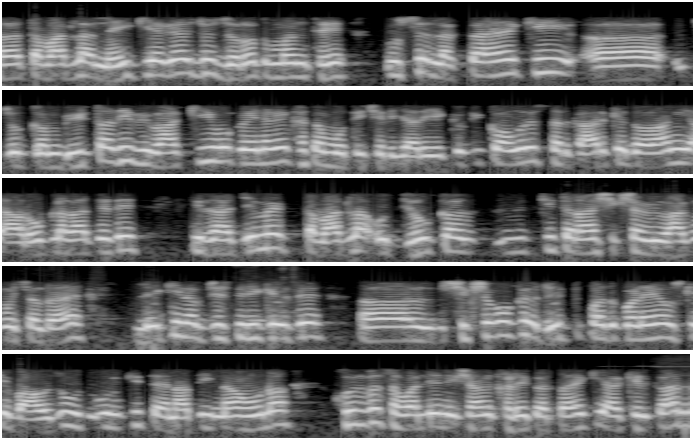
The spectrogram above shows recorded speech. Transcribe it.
तबादला नहीं किया गया, जो जरूरतमंद थे, उससे लगता है कि जो गंभीरता थी विभाग की, वो कहीं ना कहीं खत्म होती चली जा रही है। क्योंकि कांग्रेस सरकार के दौरान ये आरोप लगाते थे कि राज्य में तबादला उद्योग का, की तरह शिक्षा विभाग में चल रहा है, लेकिन अब जिस तरीके से शिक्षकों के रिक्त पद पड़े हैं, उसके बावजूद उनकी तैनाती ना होना खुद में सवालिया निशान खड़े करता है कि आखिरकार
